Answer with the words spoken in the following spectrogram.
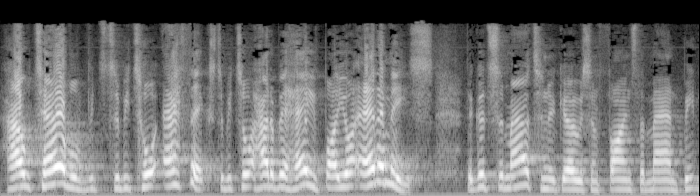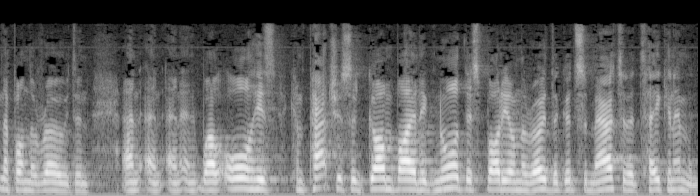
How terrible to be taught ethics, to be taught how to behave by your enemies. The Good Samaritan who goes and finds the man beaten up on the road, and, and, and, and, and while all his compatriots had gone by and ignored this body on the road, the Good Samaritan had taken him and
